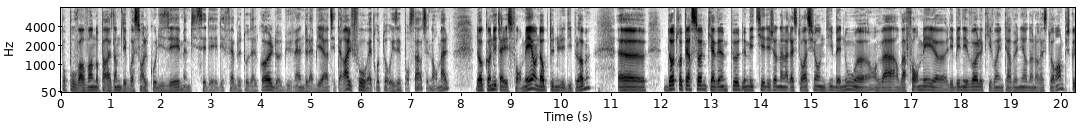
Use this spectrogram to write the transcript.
pour pouvoir vendre, par exemple, des boissons alcoolisées, même si c'est des, faibles taux d'alcool, du vin, de la bière, etc. Il faut être autorisé pour ça, c'est normal. Donc, on est allé se former, on a obtenu les diplômes. Euh, d'autres personnes qui avaient un peu de métier déjà dans la restauration ont dit, ben nous, euh, on, va, on va former euh, les bénévoles qui vont intervenir dans le restaurant, puisque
